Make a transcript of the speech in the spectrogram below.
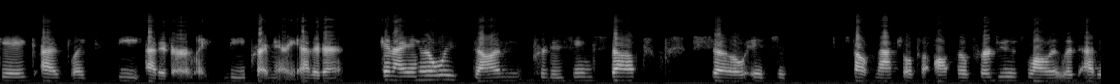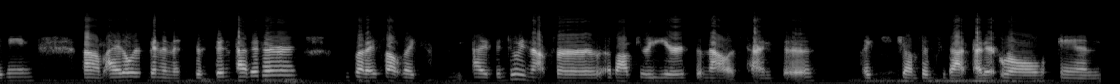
gig as like the editor, like the primary editor. And I had always done producing stuff, so it just felt natural to also produce while I was editing. Um, I had always been an assistant editor, but I felt like I had been doing that for about three years, so now it's time to like jump into that edit role. And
